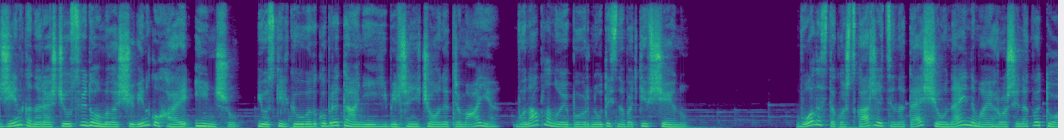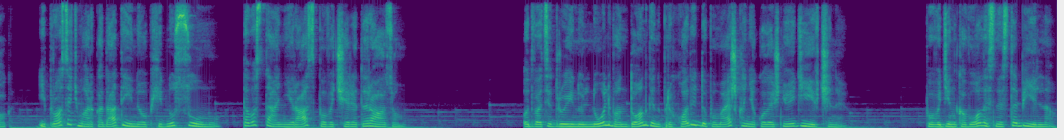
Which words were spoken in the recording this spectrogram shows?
Жінка нарешті усвідомила, що він кохає іншу, і оскільки у Великобританії її більше нічого не тримає, вона планує повернутися на батьківщину. Волес також скаржиться на те, що у неї немає грошей на квиток, і просить Марка дати їй необхідну суму та в останній раз повечеряти разом. О 22.00 Ван Донген приходить до помешкання колишньої дівчини. Поведінка Волес нестабільна.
